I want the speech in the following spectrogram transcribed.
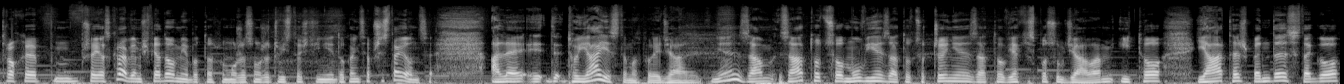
trochę przejaskrawiam świadomie, bo to może są rzeczywistości nie do końca przystające, ale to ja jestem odpowiedzialny nie? Za, za to, co mówię, za to, co czynię, za to, w jaki sposób działam i to ja też będę z tego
